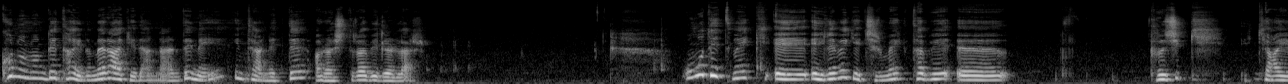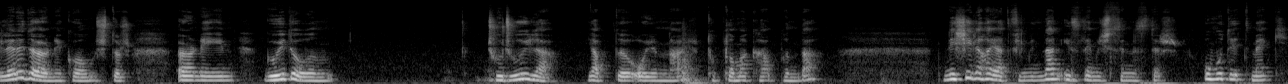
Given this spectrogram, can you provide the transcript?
Konunun detayını merak edenler deneyi internette araştırabilirler. Umut etmek, e, eyleme geçirmek tabi e, trajik hikayelere de örnek olmuştur. Örneğin Guido'nun çocuğuyla yaptığı oyunlar toplama kampında Neşeli Hayat filminden izlemişsinizdir. Umut etmek,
